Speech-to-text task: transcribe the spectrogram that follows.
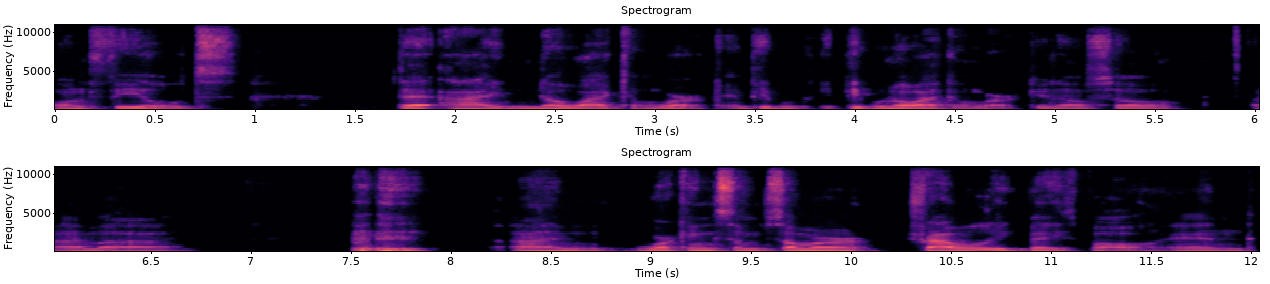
on fields that I know I can work and people people know I can work, you know. So I'm uh I'm working some summer travel league baseball and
